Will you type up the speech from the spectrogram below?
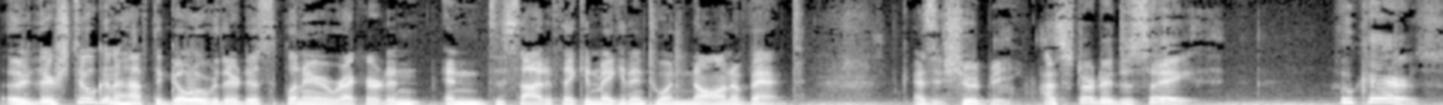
they're still going to have to go over their disciplinary record and, and decide if they can make it into a non-event, as it should be. I started to say, who cares?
